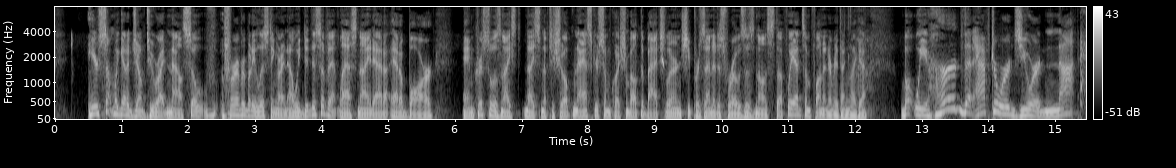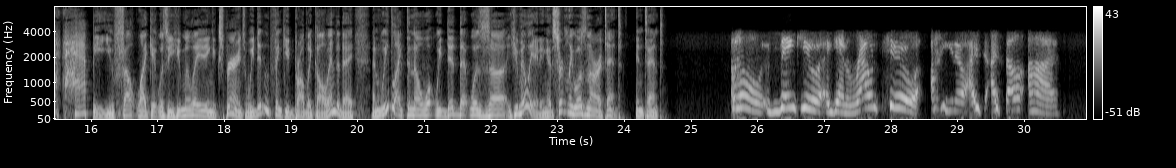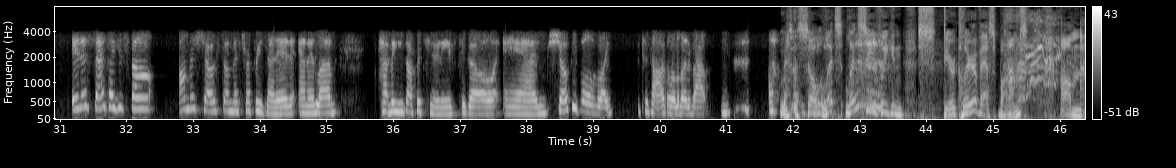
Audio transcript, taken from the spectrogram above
here's something we got to jump to right now. So for everybody listening right now, we did this event last night at a, at a bar. And Crystal was nice, nice enough to show up and ask her some question about The Bachelor, and she presented us roses and all this stuff. We had some fun and everything like that. But we heard that afterwards you were not happy. You felt like it was a humiliating experience. We didn't think you'd probably call in today, and we'd like to know what we did that was uh, humiliating. It certainly wasn't our intent. Intent. Oh, thank you again. Round two. You know, I I felt, uh, in a sense, I just felt on the show so misrepresented, and I love having these opportunities to go and show people like to talk a little bit about. So let's let's see if we can steer clear of s bombs. Um,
